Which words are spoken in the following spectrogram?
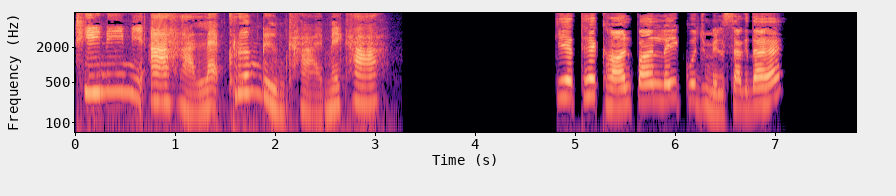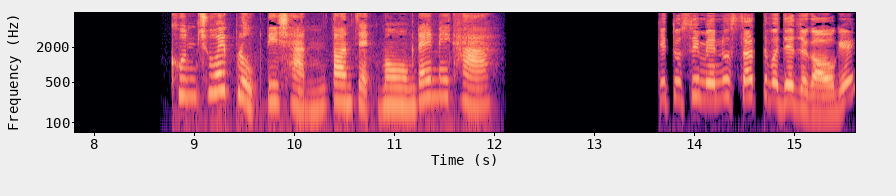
ที่นี่มีอาหารและเครื่องดื่มขายไหมคะ ਕਿ ਇੱਥੇ ਖਾਣ ਪਾਣ ਲਈ ਕੁਝ ਮਿਲ ਸਕਦਾ ਹੈ คุณช่วยปลุกดิฉันตอนเจ็ดโมงได้ไหมคะ ਕਿ ਤੁਸੀਂ ਮੈਨੂੰ 7 ਵਜੇ ਜਗਾਓਗੇ?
